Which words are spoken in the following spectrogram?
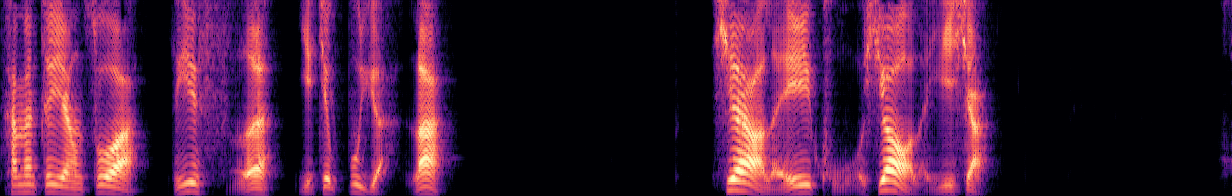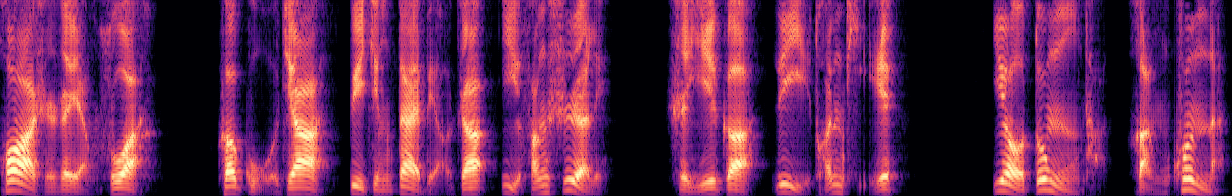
他们这样做离死也就不远了。夏雷苦笑了一下。话是这样说，可谷家毕竟代表着一方势力，是一个利益团体，要动它很困难。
